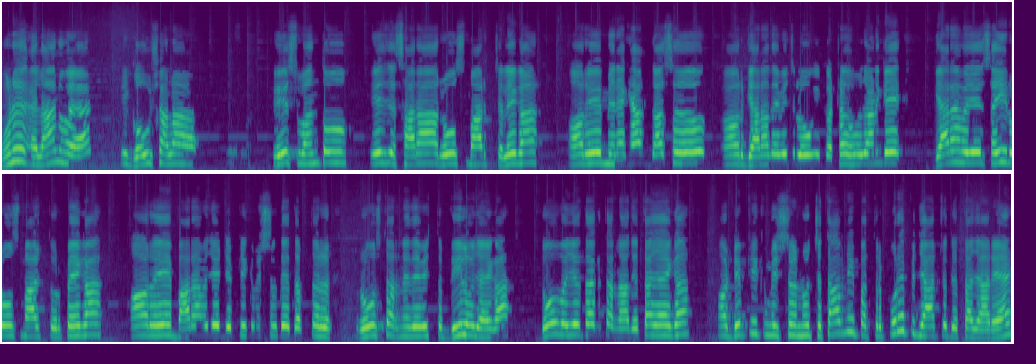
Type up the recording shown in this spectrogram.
ਹੁਣ ਐਲਾਨ ਹੋਇਆ ਕਿ ਗਊਸ਼ਾਲਾ ਫੇਸ 1 ਤੋਂ ਇਹ ਸਾਰਾ ਰੋਸ ਮਾਰਚ ਚਲੇਗਾ ਔਰ ਇਹ ਮੇਰੇ ਖਿਆਲ 10 ਔਰ 11 ਦੇ ਵਿੱਚ ਲੋਕ ਇਕੱਠੇ ਹੋ ਜਾਣਗੇ। 11 ਵਜੇ ਸਹੀ ਰੋਸ ਮਾਰਚ ਤੁਰ ਪਏਗਾ ਔਰ ਇਹ 12 ਵਜੇ ਡਿਪਟੀ ਕਮਿਸ਼ਨਰ ਦੇ ਦਫ਼ਤਰ ਰੋਸ ਧਰਨੇ ਦੇ ਵਿੱਚ ਤਬਦੀਲ ਹੋ ਜਾਏਗਾ। 2 ਵਜੇ ਤੱਕ ਧਰਨਾ ਦਿੱਤਾ ਜਾਏਗਾ ਔਰ ਡਿਪਟੀ ਕਮਿਸ਼ਨਰ ਨੂੰ ਚੇਤਾਵਨੀ ਪੱਤਰ ਪੂਰੇ ਪੰਜਾਬ 'ਚ ਦਿੱਤਾ ਜਾ ਰਿਹਾ ਹੈ।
